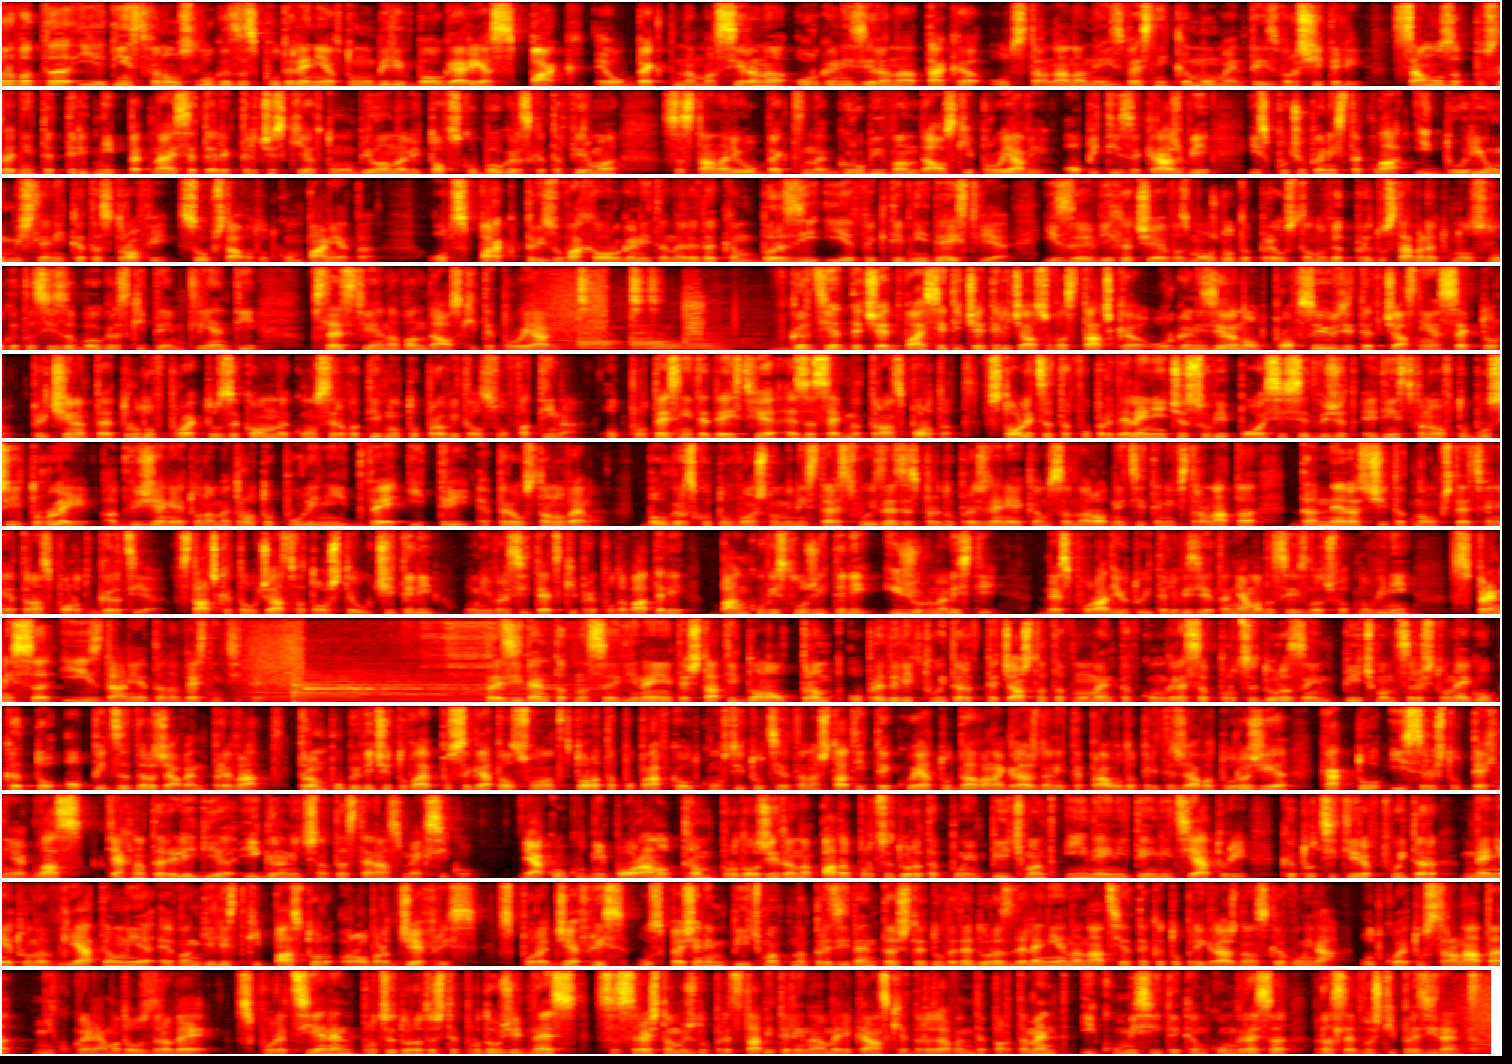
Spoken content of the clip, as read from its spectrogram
Първата и единствена услуга за споделени автомобили в България Spark е обект на масирана организирана атака от страна на неизвестни към момента извършители. Само за последните три дни 15 електрически автомобила на литовско-българската фирма са станали обект на груби вандалски прояви, опити за кражби, изпочупени стъкла и дори умишлени катастрофи, съобщават от компанията. От Спарк призоваха органите на реда към бързи и ефективни действия и заявиха, че е възможно да преустановят предоставянето на услугата си за българските им клиенти вследствие на вандалските прояви. В Гърция тече 24-часова стачка, организирана от профсъюзите в частния сектор. Причината е трудов проекто закон на консервативното правителство в Атина. От протестните действия е засегнат транспортът. В столицата в определени часови пояси се движат единствено автобуси и тролей, а движението на метрото по линии 2 и 3 е преустановено. Българското външно министерство излезе с предупреждение към сънародниците ни в страната да не разчитат на обществения транспорт в Гърция. В стачката участват още учители, университетски преподаватели, банкови служители и журналисти. Днес по радиото и телевизията няма да се излъчват новини, спрени са и изданията на вестниците. Президентът на Съединените щати Доналд Тръмп определи в Твитър течащата в момента в Конгреса процедура за импичмент срещу него като опит за държавен преврат. Тръмп обяви, че това е посегателство над втората поправка от Конституцията на щатите, която дава на гражданите право да притежават оръжия, както и срещу техния глас, тяхната религия и граничната стена с Мексико. Няколко дни по-рано Тръмп продължи да напада процедурата по импичмент и нейните инициатори, като цитира в Твитър мнението на влиятелния евангелистки пастор Робърт Джефрис. Според Джефрис, успешен импичмент на президента ще доведе до разделение на нацията като при гражданска война, от което страната никога няма да оздравее. Според CNN, процедурата ще продължи днес със среща между представители на Американския държавен департамент и комисиите към Конгреса, разследващи президента.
